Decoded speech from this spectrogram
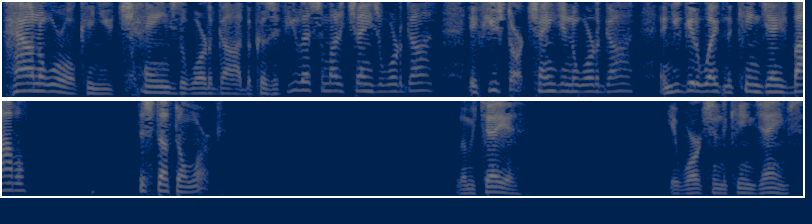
How in the world can you change the Word of God? Because if you let somebody change the Word of God, if you start changing the Word of God and you get away from the King James Bible, this stuff don't work. Let me tell you, it works in the King James.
